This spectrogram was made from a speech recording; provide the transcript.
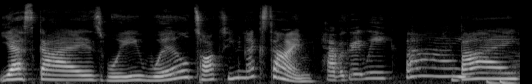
Yes, guys, we will talk to you next time. Have a great week. Bye. Bye.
